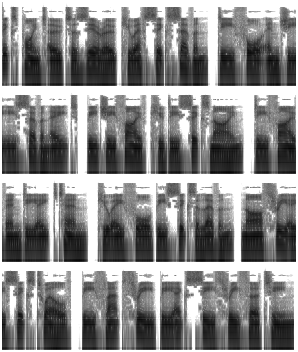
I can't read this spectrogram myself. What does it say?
6.0 to 0 QF67 D4 NGE78 BG5 QD69 D5 ND810 QA4 B611 NA3 A612 B flat 3 BXC313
